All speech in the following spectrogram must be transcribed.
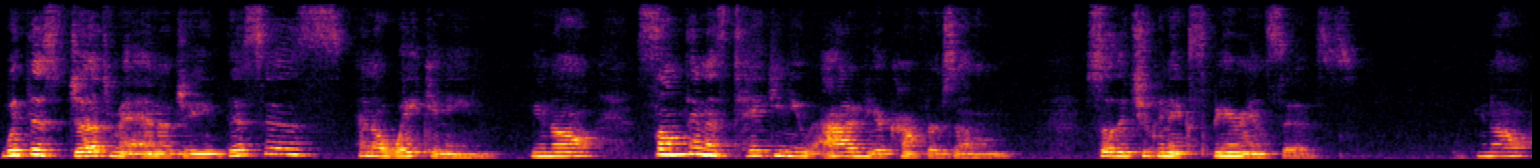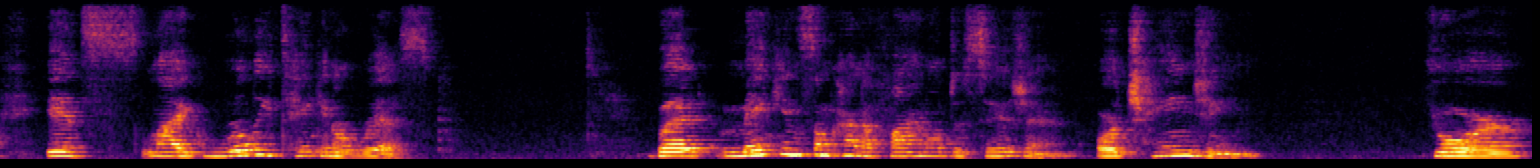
with this judgment energy, this is an awakening, you know. Something is taking you out of your comfort zone so that you can experience this. You know, it's like really taking a risk. But making some kind of final decision or changing your,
